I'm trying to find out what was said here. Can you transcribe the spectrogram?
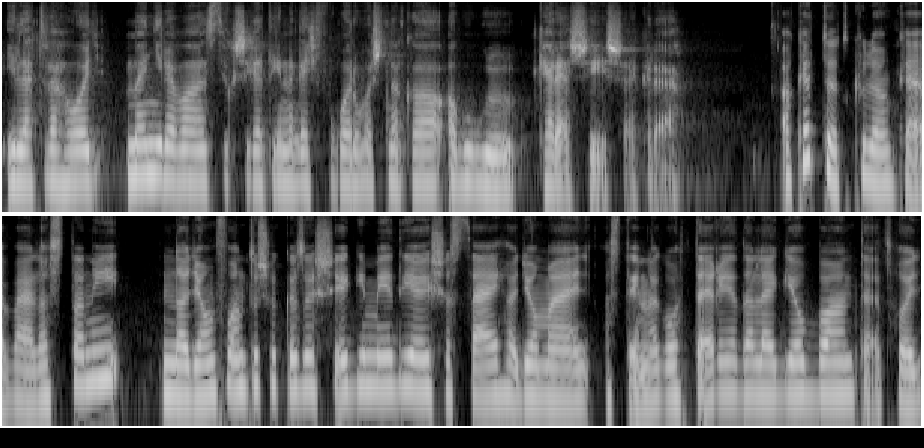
illetve hogy mennyire van szüksége tényleg egy fogorvosnak a, a Google keresésekre. A kettőt külön kell választani, nagyon fontos a közösségi média, és a szájhagyomány az tényleg ott terjed a legjobban, tehát hogy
